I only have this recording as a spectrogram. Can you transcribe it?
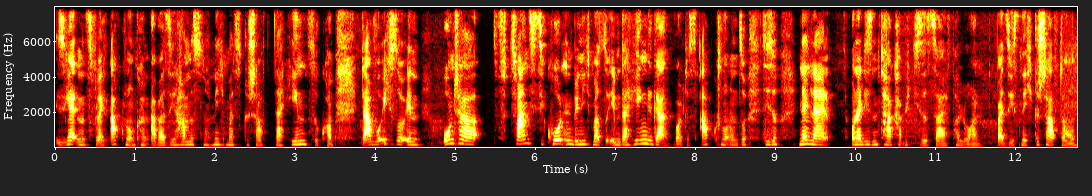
sie hätten es vielleicht abknoten können, aber sie haben es noch nicht mal geschafft, dahin zu kommen. Da, wo ich so in unter 20 Sekunden bin ich mal so eben dahin gegangen, wollte es abknoten und so. Sie so, nein, nein. Und an diesem Tag habe ich dieses Seil verloren, weil sie es nicht geschafft haben. Und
